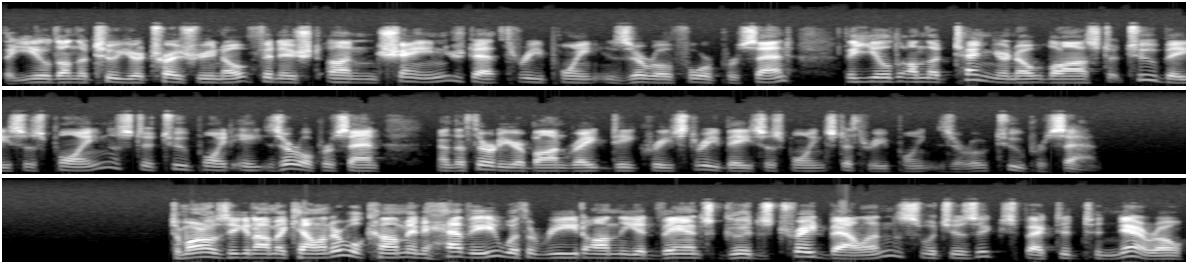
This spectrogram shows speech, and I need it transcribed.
The yield on the two year Treasury note finished unchanged at 3.04%. The yield on the 10 year note lost two basis points to 2.80%, and the 30 year bond rate decreased three basis points to 3.02%. Tomorrow's economic calendar will come in heavy with a read on the advanced goods trade balance, which is expected to narrow,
